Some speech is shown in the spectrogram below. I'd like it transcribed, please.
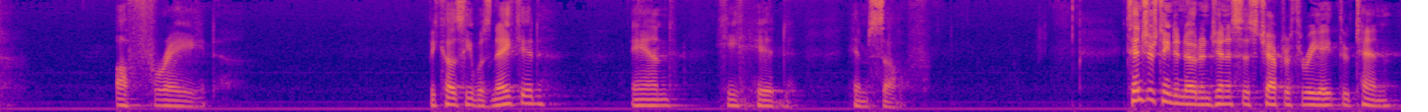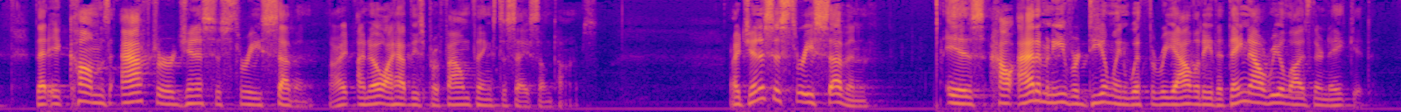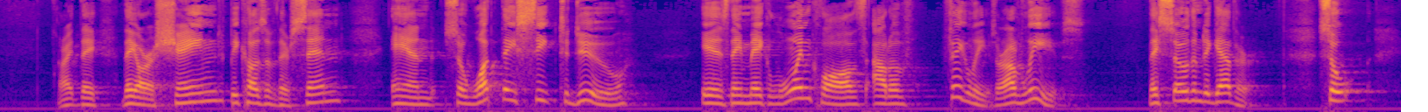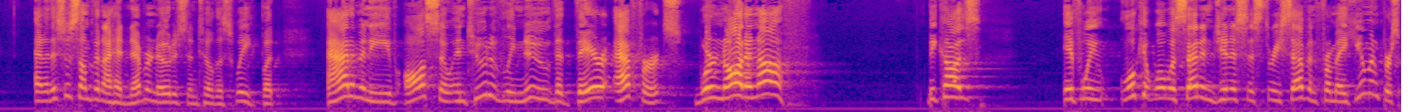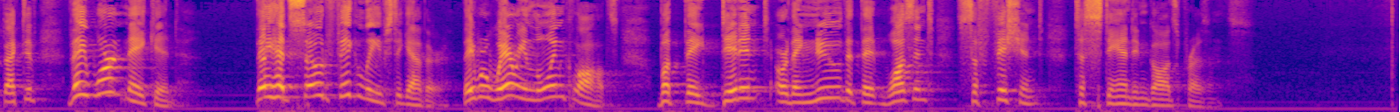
Afraid. Because he was naked and he hid himself. It's interesting to note in Genesis chapter 3, 8 through 10 that it comes after Genesis 3 7. Right? I know I have these profound things to say sometimes. Right? Genesis 3 7 is how Adam and Eve are dealing with the reality that they now realize they're naked. All right? They, they are ashamed because of their sin. And so, what they seek to do is they make loincloths out of fig leaves or out of leaves. They sew them together. So, and this is something I had never noticed until this week, but Adam and Eve also intuitively knew that their efforts were not enough. Because if we look at what was said in Genesis 3 7, from a human perspective, they weren't naked. They had sewed fig leaves together. They were wearing loincloths, but they didn't, or they knew that that wasn't sufficient to stand in God's presence.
